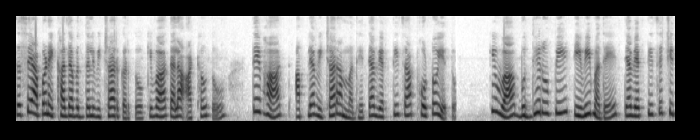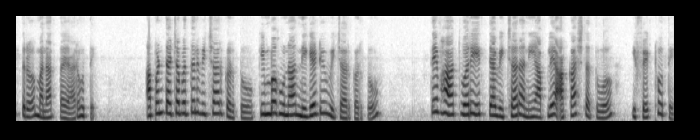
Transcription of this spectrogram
जसे आपण एखाद्याबद्दल विचार करतो किंवा त्याला आठवतो तेव्हा आपल्या विचारांमध्ये त्या व्यक्तीचा फोटो येतो किंवा बुद्धिरूपी टी व्हीमध्ये त्या व्यक्तीचे चित्र मनात तयार होते. आपण त्याच्याबद्दल विचार करतो किंबहुना निगेटिव्ह विचार करतो तेव्हा त्वरित त्या विचाराने आपले आकाशतत्व इफेक्ट होते.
